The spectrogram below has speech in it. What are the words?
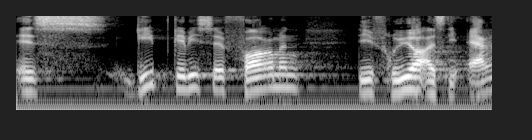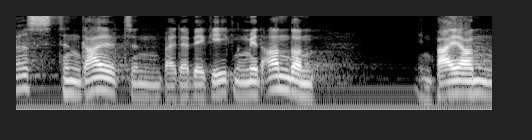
Es gibt gewisse Formen, die früher als die ersten galten bei der Begegnung mit anderen. In Bayern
